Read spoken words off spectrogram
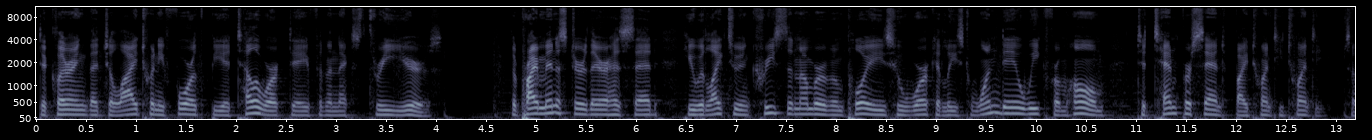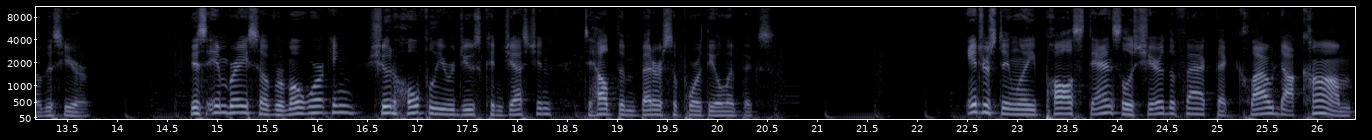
declaring that July 24th be a telework day for the next three years. The Prime Minister there has said he would like to increase the number of employees who work at least one day a week from home to 10% by 2020, so this year. This embrace of remote working should hopefully reduce congestion to help them better support the Olympics. Interestingly, Paul Stansel shared the fact that Cloud.com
